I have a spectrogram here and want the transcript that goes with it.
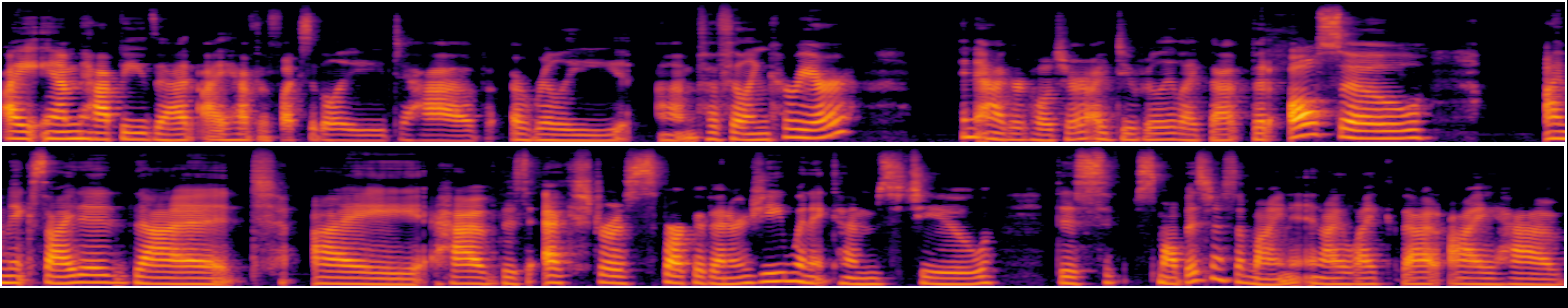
I am happy that I have the flexibility to have a really um, fulfilling career in agriculture. I do really like that, but also I'm excited that I have this extra spark of energy when it comes to this small business of mine. And I like that I have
